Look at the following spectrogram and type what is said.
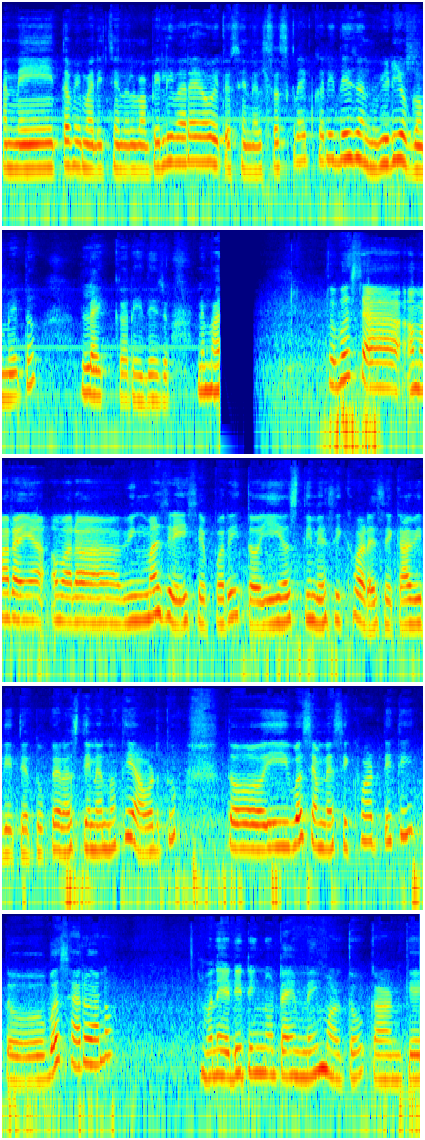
અને તમે મારી ચેનલમાં પહેલી વાર આવ્યા હોય તો ચેનલ સબસ્ક્રાઈબ કરી દેજો અને વીડિયો ગમે તો લાઈક કરી દેજો. અને તો બસ આ અમારા અહીંયા, અમારા વિંગમાં જ રહી છે પરી, તો એ હસ્તીને શીખવાડે છે કે આવી રીતે તું કે હસ્તીને નથી આવડતું. તો એ બસ એમને શીખવાડતી હતી. તો બસ સારું હાલો. મને એડિટિંગનો ટાઈમ નહીં મળતો, કારણ કે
